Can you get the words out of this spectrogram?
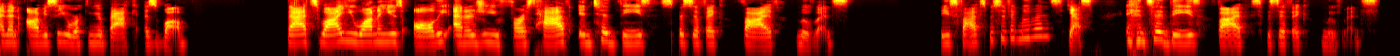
And then obviously, you're working your back as well. That's why you want to use all the energy you first have into these specific five movements. These five specific movements? Yes, into these five specific movements.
